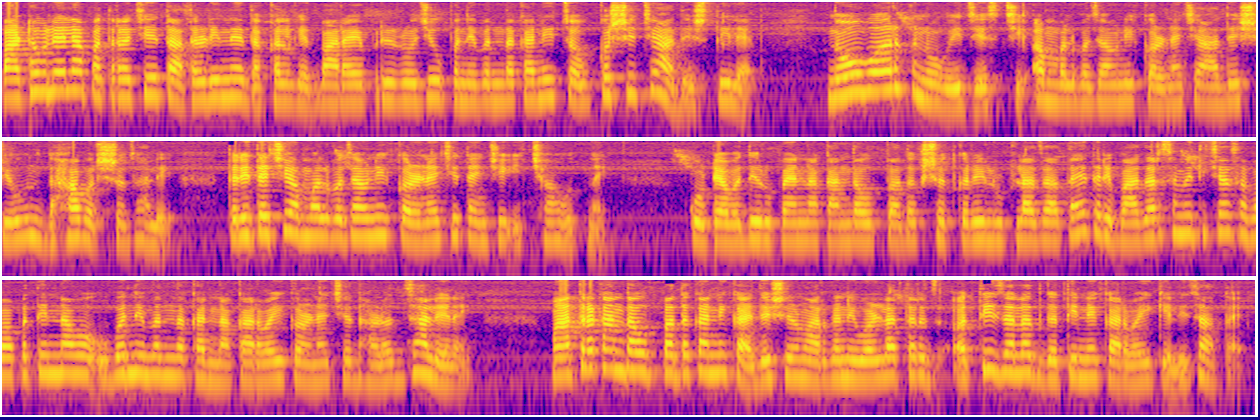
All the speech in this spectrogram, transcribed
पाठवलेल्या पत्राची तातडीने दखल घेत बारा एप्रिल रोजी उपनिबंधकांनी चौकशीचे आदेश दिले. नो वर्क नो वेजेसची अंमलबजावणी करण्याचे आदेश येऊन दहा वर्ष झाले तरी त्याची अंमलबजावणी करण्याची त्यांची इच्छा होत नाही. कोट्यावधी रुपयांना कांदा उत्पादक शेतकरी लुटला जात आहे तरी बाजार समितीच्या सभापतींना व उपनिबंधकांना कारवाई करण्याचे धाडस झाले नाही. मात्र कांदा उत्पादकांनी कायदेशीर मार्ग निवडला तर अतिजलद गतीने कारवाई केली जात आहे.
